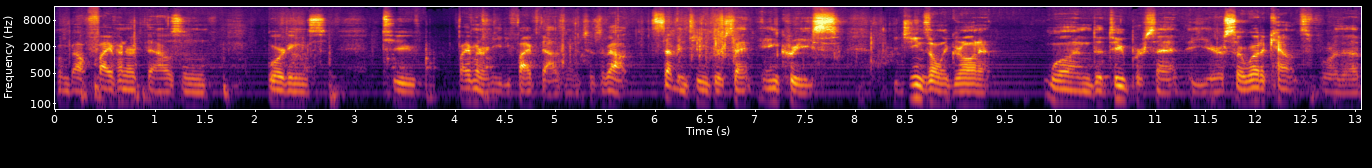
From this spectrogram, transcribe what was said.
from about 500,000 boardings to 585,000, which is about 17% increase. Eugene's only grown at 1 to 2% a year. So what accounts for the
